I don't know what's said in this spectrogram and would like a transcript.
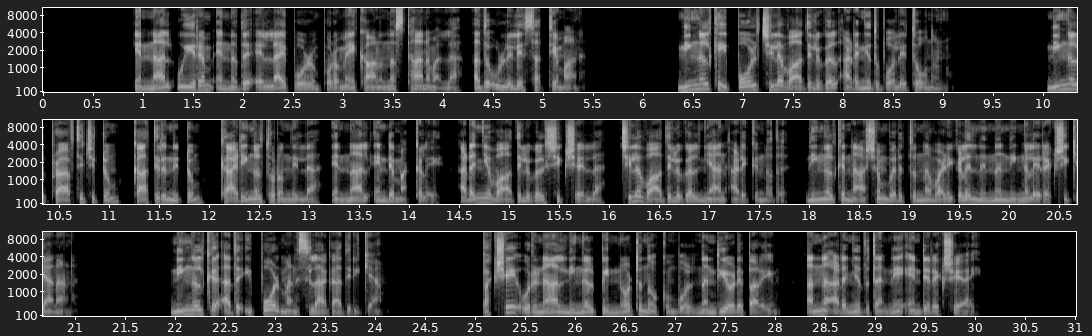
എന്നാൽ ഉയരം എന്നത് എല്ലായ്പ്പോഴും പുറമേ കാണുന്ന സ്ഥാനമല്ല അത് ഉള്ളിലെ സത്യമാണ്. നിങ്ങൾക്ക് ഇപ്പോൾ ചില വാതിലുകൾ അടഞ്ഞതുപോലെ തോന്നുന്നു. നിങ്ങൾ പ്രാർത്ഥിച്ചിട്ടും കാത്തിരുന്നിട്ടും കാര്യങ്ങൾ തുറന്നില്ല എന്നാൽ എന്റെ മക്കളെ അടഞ്ഞ വാതിലുകൾ ശിക്ഷയല്ല ചില വാതിലുകൾ ഞാൻ അടയ്ക്കുന്നത് നിങ്ങൾക്ക് നാശം വരുത്തുന്ന വഴികളിൽ നിന്ന് നിങ്ങളെ രക്ഷിക്കാനാണ്. നിങ്ങൾക്ക് അത് ഇപ്പോൾ മനസ്സിലാകാതിരിക്കാം. പക്ഷേ ഒരു നാൾ നിങ്ങൾ പിന്നോട്ട് നോക്കുമ്പോൾ നന്ദിയോടെ പറയും അന്ന് അടഞ്ഞത് തന്നെ എന്റെ രക്ഷയായി.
